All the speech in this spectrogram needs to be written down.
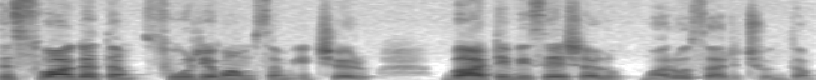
సుస్వాగతం సూర్యవంశం ఇచ్చారు. వాటి విశేషాలు మరోసారి చూద్దాం.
